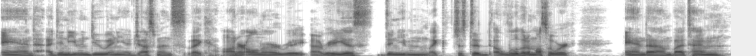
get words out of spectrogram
And I didn't even do any adjustments like on her ulnar or ra- uh, radius. Didn't even like just did a little bit of muscle work and um, by the time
